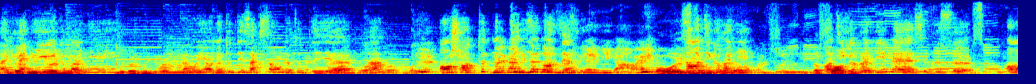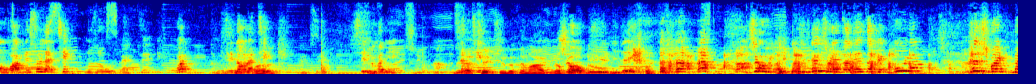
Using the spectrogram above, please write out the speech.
Un devenu grenier, grenier. C'est devenu grenier. Ah oui, on a tous des accents, on a tous des. Euh, ouais, hein? ouais, ouais. On chante toutes nos Mais petites ici, on dit grenier quand même. Ah ouais, Non, on dit grenier. On dit grenier. Grenier, mais c'est plus. euh, on va appeler ça la tique, nous autres. La tique. C'est dans la tique. C'est le grenier. Mais la tique. c'est le thème anglophone. J'ai aucune idée. J'ai aucune idée, je vais être honnête avec vous, là. Je vais,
